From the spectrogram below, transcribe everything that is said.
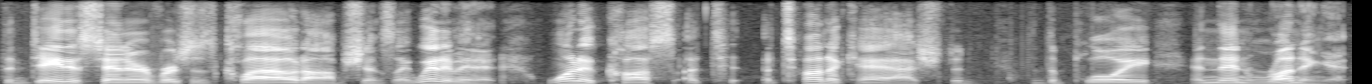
the data center versus cloud options. Like, wait a minute, one, it costs a, a ton of cash to, to deploy and then running it.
